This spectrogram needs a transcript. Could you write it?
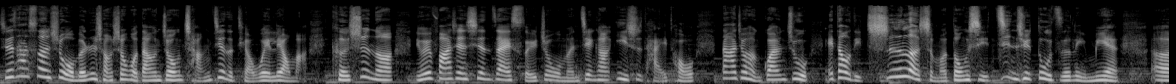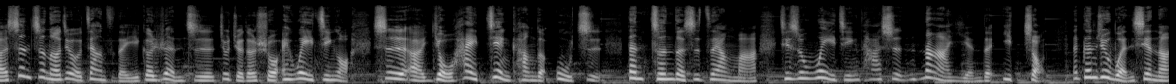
其实它算是我们日常生活当中常见的调味料嘛。可是呢，你会发现现在随着我们健康意识抬头，大家就很关注，哎，到底吃了什么东西进去肚子里面？呃，甚至呢，就有这样子的一个认知，就觉得说，哎，味精哦，是呃有害健。健康的物质，但真的是这样吗？其实味精它是钠盐的一种。那根据文献呢，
